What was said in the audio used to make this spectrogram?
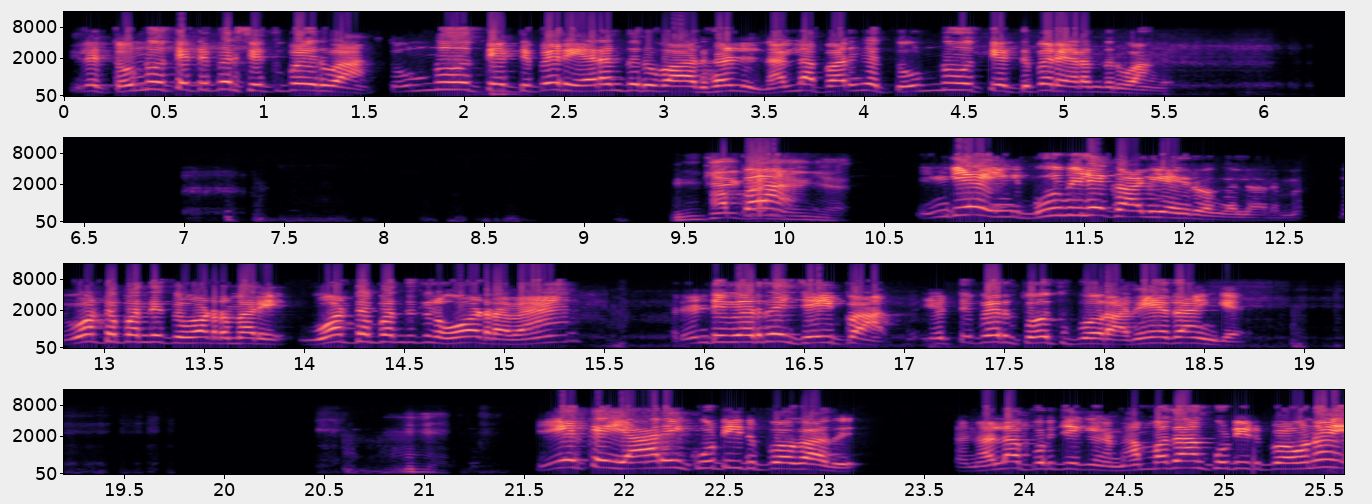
இல்ல தொண்ணூத்தி எட்டு பேர் செத்து போயிருவான் தொண்ணூத்தி எட்டு பேர் இறந்துருவார்கள். நல்லா பாருங்க தொண்ணூத்தி எட்டு பேர் இறந்துருவாங்க. இங்கேயே அப்ப- கிடையாதுங்க இங்கே இங்க பூமியிலே காலி ஆயிருவாங்க எல்லாருமே. ஓட்டப்பந்தயத்துல ஓடுற மாதிரி ஓட்டப்பந்தயத்துல ஓடுறவன் ரெண்டு பேர் தான் ஜெயிப்பான். எட்டு பேர் தோத்து போறான். அதே தான் இங்க. ம். இயற்கை யாரையும் கூட்டிட்டு போகாது. நல்லா புரிஞ்சுக்கங்க. நம்ம தான் கூட்டிட்டு போகணும்.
